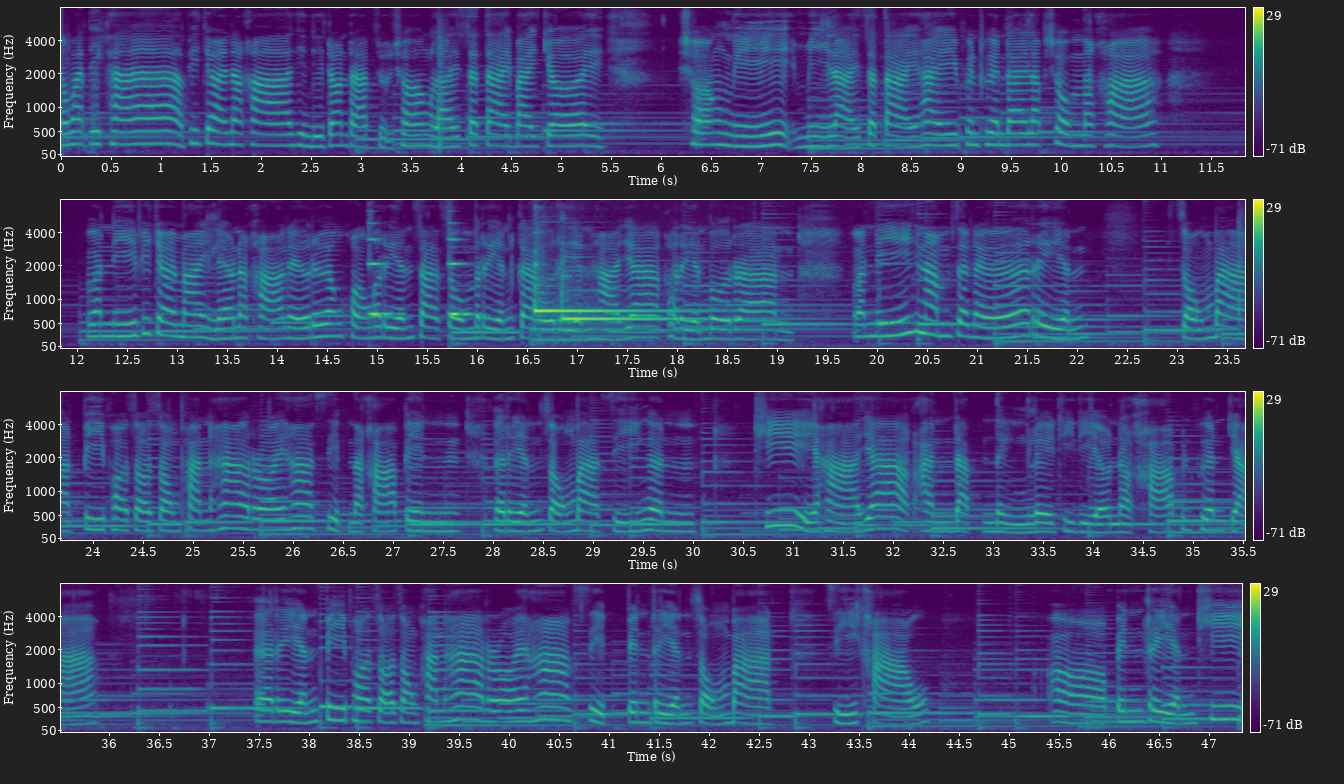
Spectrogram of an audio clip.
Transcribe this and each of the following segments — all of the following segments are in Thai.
สวัสดีค่ะ พี่จอยนะคะ ยินดีต้อนรับสู่ช่องไลฟ์สไตล์บายจอย ช่องนี้มีหลายสไตล์ให้เพื่อนๆได้รับชมนะคะ วันนี้พี่จอยมาอีกแล้วนะคะ ในเรื่องของเหรียญสะสมเหรียญเก่าเหรียญหายากเหรียญโบราณ วันนี้นำเสนอเหรียญ 2 บาท ปีพศ 2550 นะคะ เป็นเหรียญ2บาทสีเงิน ที่หายากอันดับหนึ่งเลยทีเดียวนะคะ เพื่อนๆจ๋าเหรียญปีพศ 2550 เป็นเหรียญ2บาท สีขาวเอ่อเป็นเหรียญที่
